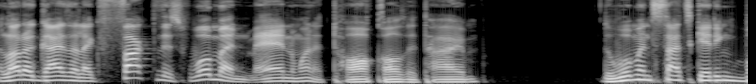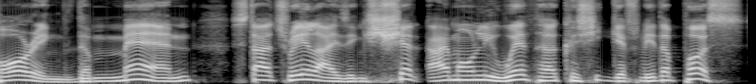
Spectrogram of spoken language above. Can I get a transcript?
A lot of guys are like, "Fuck this woman, man. I want to talk all the time." The woman starts getting boring. The man starts realizing, shit, I'm only with her because she gives me the puss.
